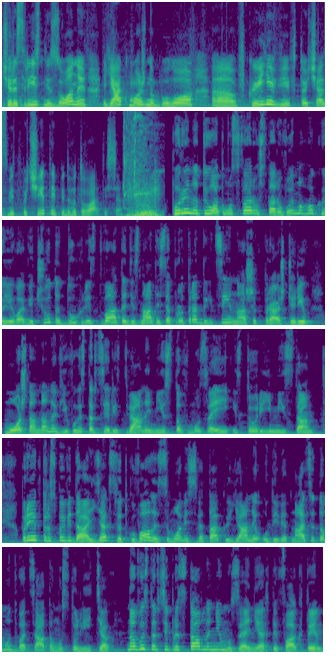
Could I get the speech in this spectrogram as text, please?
через різні зони, як можна було е, в Києві в той час відпочити і підготуватися. Поринути у атмосферу старовинного Києва, відчути дух Різдва та дізнатися про традиції наших пращурів можна на новій виставці Різдвяне місто в музеї історії міста. Проєкт розповідає, як святкували зимові свята кияни у 19-20 століттях. На виставці представлені музейні артефакти,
